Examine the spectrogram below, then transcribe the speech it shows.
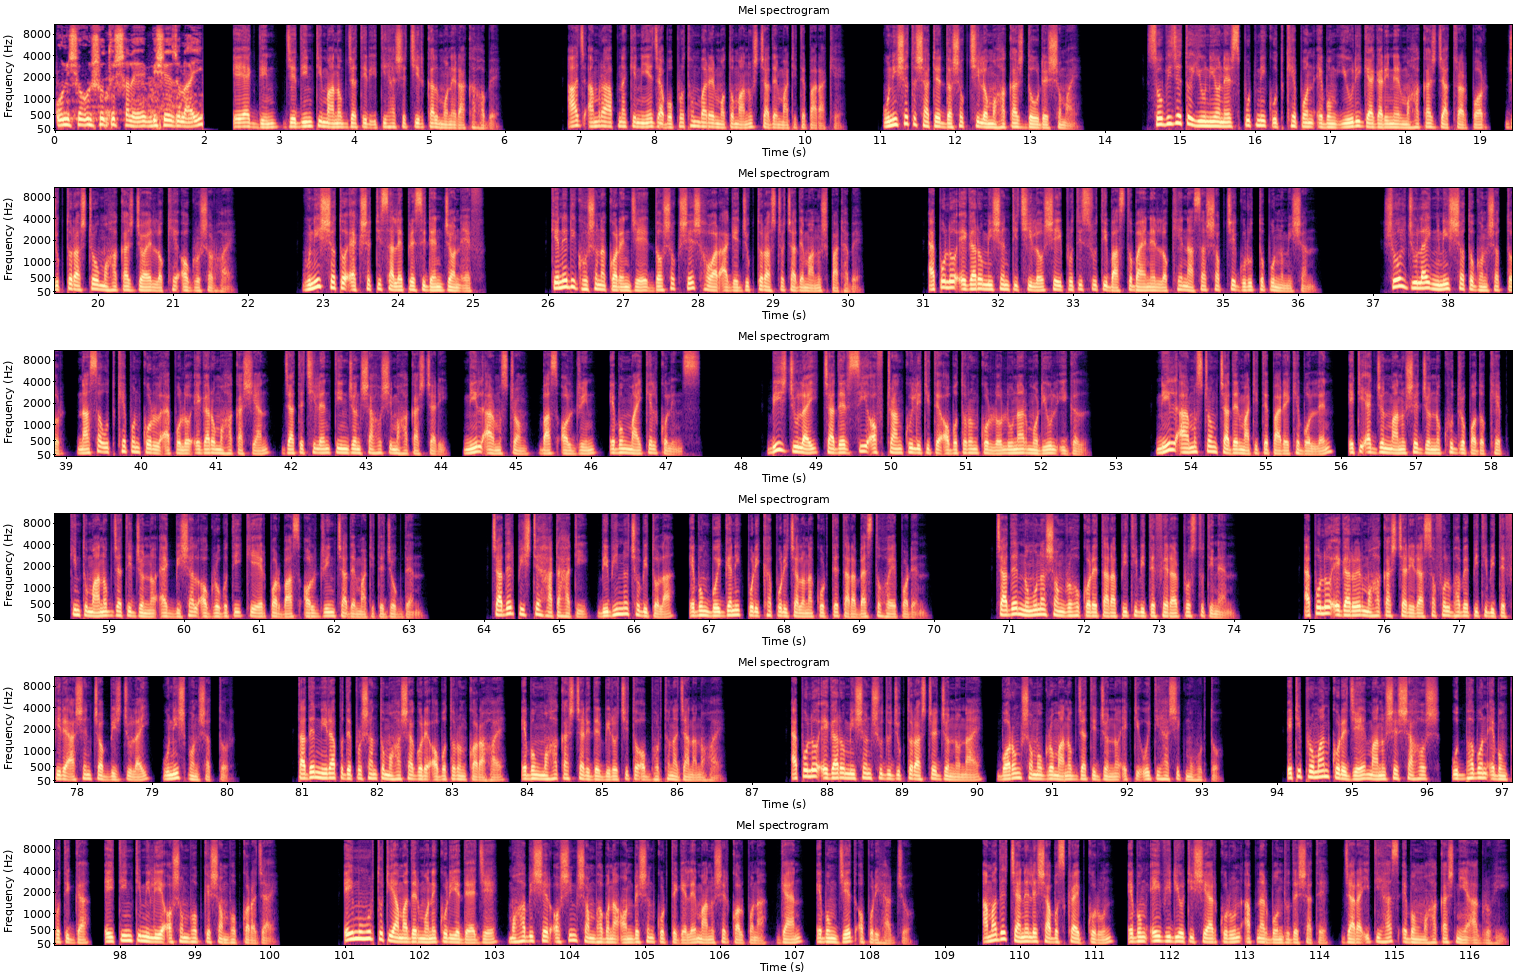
উনিশশো উনসত্তর সালে বিশে জুলাই। এ একদিন যে দিনটি মানবজাতির ইতিহাসে চিরকাল মনে রাখা হবে। আজ আমরা আপনাকে নিয়ে যাব প্রথমবারের মতো মানুষ চাঁদের মাটিতে পা রাখে। উনিশশত ষাটের দশক ছিল মহাকাশ দৌড়ের সময়। সোভিজেত ইউনিয়নের স্পুটনিক উৎক্ষেপণ এবং ইউরি গ্যাগারিনের মহাকাশ যাত্রার পর যুক্তরাষ্ট্রও মহাকাশ জয়ের লক্ষ্যে অগ্রসর হয়। উনিশশত সালে প্রেসিডেন্ট জন এফ কেনেডি ঘোষণা করেন যে দশক শেষ হওয়ার আগে যুক্তরাষ্ট্র চাঁদে মানুষ পাঠাবে। অ্যাপোলো এগারো মিশনটি ছিল সেই প্রতিশ্রুতি বাস্তবায়নের লক্ষ্যে নাসার সবচেয়ে গুরুত্বপূর্ণ মিশন। ষোল জুলাই উনিশশত ঘনসত্তর নাসা উৎক্ষেপণ করল অ্যাপোলো এগারো মহাকাশিয়ান, যাতে ছিলেন তিনজন সাহসী মহাকাশচারী, নীল আর্মস্ট্রং, বাস অলড্রিন এবং মাইকেল কলিন্স। বিশ জুলাই চাঁদের সি অফ ট্রাঙ্কুইলিটিতে অবতরণ করল lunar module Eagle. Neil Armstrong চাঁদের মাটিতে পা রেখে বললেন, এটি একজন মানুষের জন্য ক্ষুদ্র পদক্ষেপ, কিন্তু মানবজাতির জন্য এক বিশাল অগ্রগতি কে এরপর বাস অলড্রিন চাঁদের মাটিতে যোগ দেন। চাঁদের পৃষ্ঠে হাঁটাহাঁটি, বিভিন্ন ছবি তোলা এবং বৈজ্ঞানিক পরীক্ষা পরিচালনা করতে তারা ব্যস্ত হয়ে পড়েন। চাঁদের নমুনা সংগ্রহ করে তারা পৃথিবীতে ফেরার প্রস্তুতি নেন। অ্যাপোলো এগারোয়ের মহাকাশচারীরা সফলভাবে পৃথিবীতে ফিরে আসেন চব্বিশ জুলাই, উনিশ তাদের নিরাপদে প্রশান্ত মহাসাগরে অবতরণ করা হয় এবং মহাকাশচারীদের বিরচিত অভ্যর্থনা জানানো হয়। অ্যাপোলো এগারো মিশন শুধু যুক্তরাষ্ট্রের জন্য নয়, বরং সমগ্র মানবজাতির জন্য একটি ঐতিহাসিক মুহূর্ত। এটি প্রমাণ করে যে মানুষের সাহস, উদ্ভাবন এবং প্রতিজ্ঞা এই তিনটি মিলিয়ে অসম্ভবকে সম্ভব করা যায়। এই মুহূর্তটি আমাদের মনে করিয়ে দেয় যে মহাবিশ্বের অসীম সম্ভাবনা অন্বেষণ করতে গেলে মানুষের কল্পনা, জ্ঞান এবং জেদ অপরিহার্য। আমাদের চ্যানেলে সাবস্ক্রাইব করুন এবং এই ভিডিওটি শেয়ার করুন আপনার বন্ধুদের সাথে, যারা ইতিহাস এবং মহাকাশ নিয়ে আগ্রহী।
